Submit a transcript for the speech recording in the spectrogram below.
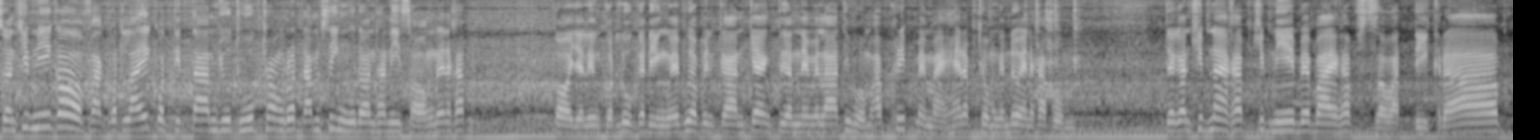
ส่วนคลิปนี้ก็ฝากกดไลค์ กดติดตาม YouTube ช่องรถดัมซิ่งอุดรธานี 2 ด้วยนะครับ ก็อย่าลืมกดลูกกระดิ่งไว้เพื่อเป็นการแจ้งเตือนในเวลาที่ผมอัพคลิปใหม่ๆ ให้รับชมกันด้วยนะครับผม เจอกันคลิปหน้าครับ คลิปนี้บ๊ายบายครับ สวัสดีครับ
